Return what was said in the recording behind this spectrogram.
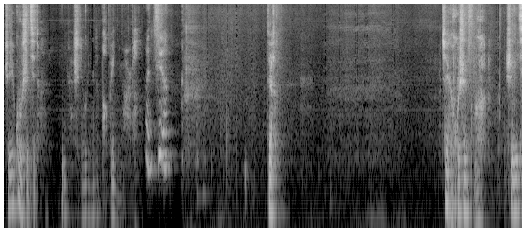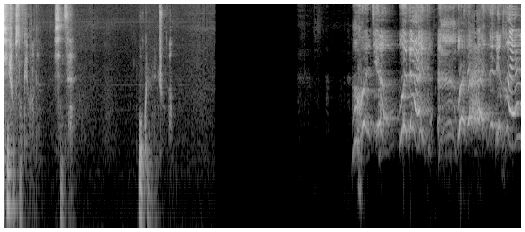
至于顾氏集团，你还是留给你的宝贝女儿吧。文静，对了，这个护身符是您亲手送给我的，现在物归原主吧。环境，我的儿子，我的儿子，你回来，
